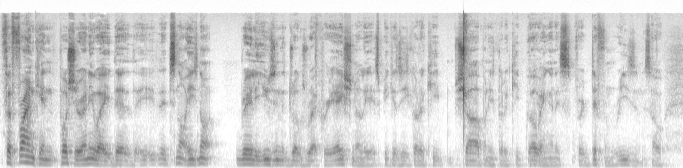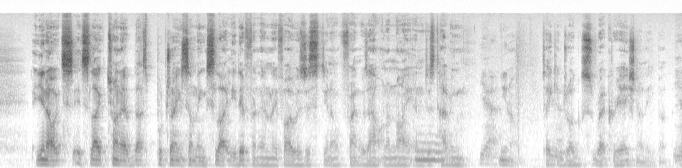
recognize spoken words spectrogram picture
for Frank in Pusher anyway. The, the, it's not he's not really using the drugs recreationally. It's because he's got to keep sharp and he's got to keep going, and it's for a different reason. So, you know, it's it's like trying to that's portraying something slightly different than if I was just you know Frank was out on a night and just having yeah, you know taking Yeah. drugs recreationally. But yeah.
